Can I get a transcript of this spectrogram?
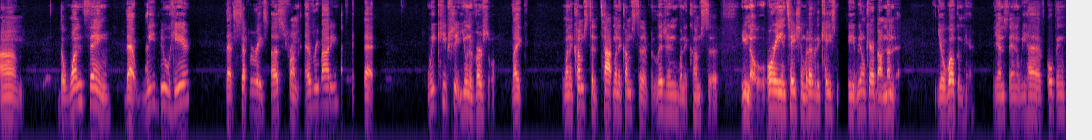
Um, the one thing that we do here that separates us from everybody that we keep shit universal. Like when it comes to the top, when it comes to religion, when it comes to, you know, orientation, whatever the case be, we don't care about none of that. You're welcome here. You understand? And we have open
